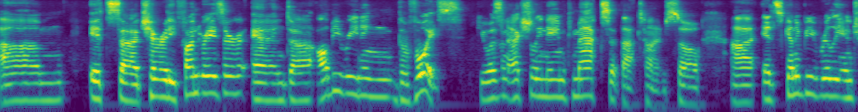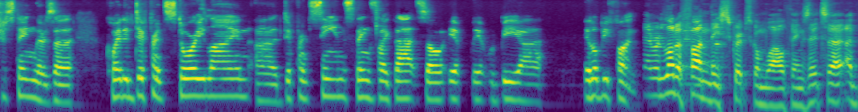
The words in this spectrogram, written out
Um, it's a charity fundraiser, and uh, I'll be reading The Voice. He wasn't actually named Max at that time. So uh, it's going to be really interesting. There's a quite a different storyline, uh, different scenes, things like that. So it, it would be uh, it'll be fun. They're a lot of fun, these Scripts Gone Wild things. It's a,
